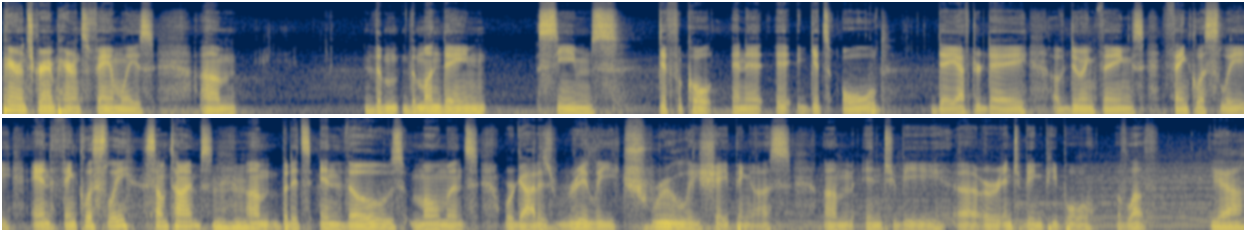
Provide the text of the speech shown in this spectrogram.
parents, grandparents, families, um, the the mundane seems difficult and it, it gets old day after day of doing things thanklessly and thinklessly sometimes. Mm-hmm. Um, but it's in those moments where God is really, truly shaping us um, into be uh, or into being people of love. Yeah,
